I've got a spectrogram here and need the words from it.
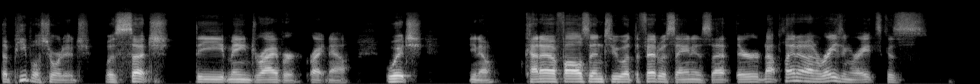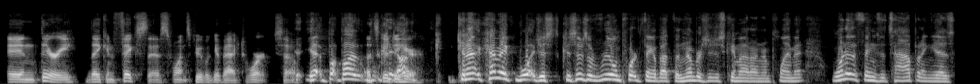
the people shortage was such the main driver right now, which you know kind of falls into what the Fed was saying is that they're not planning on raising rates because in theory they can fix this once people get back to work. So Yeah, but, but that's good to I- hear. Can I can I make what just because there's a real important thing about the numbers that just came out on unemployment. One of the things that's happening is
